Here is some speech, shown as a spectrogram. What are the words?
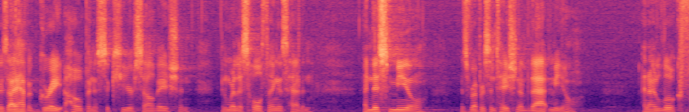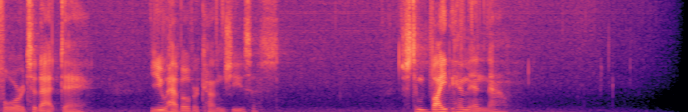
because I have a great hope and a secure salvation and where this whole thing is headed. And this meal is representation of that meal. And I look forward to that day. You have overcome Jesus. Just invite him in now.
